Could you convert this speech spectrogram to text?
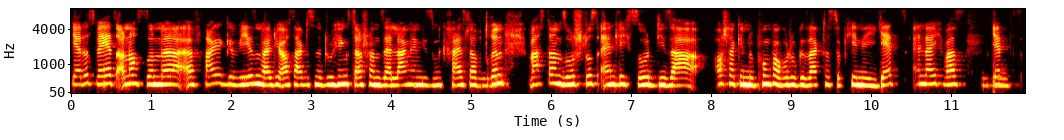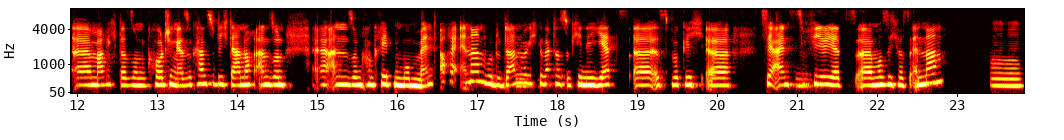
Ja, das wäre jetzt auch noch so eine äh, Frage gewesen, weil du auch sagtest, ne, du hingst da schon sehr lange in diesem Kreislauf drin, was dann so schlussendlich so dieser ausschlaggebende Punkt war, wo du gesagt hast, okay, nee, jetzt ändere ich was, mhm. jetzt äh, mache ich da so ein Coaching. Also kannst du dich da noch an so, ein, äh, an so einen konkreten Moment auch erinnern, wo du dann wirklich gesagt hast, okay, nee, jetzt äh, ist wirklich, äh, ist hier eins zu viel, jetzt äh, muss ich was ändern? Mhm.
